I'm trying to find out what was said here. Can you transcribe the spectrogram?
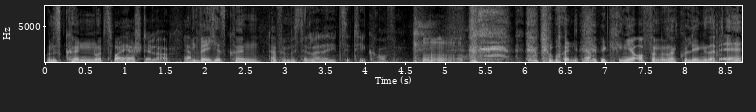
und es können nur zwei Hersteller. Ja. Und welches können, dafür müsst ihr leider die CT kaufen. wir, wollen, wir kriegen ja oft von unseren Kollegen gesagt, äh,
